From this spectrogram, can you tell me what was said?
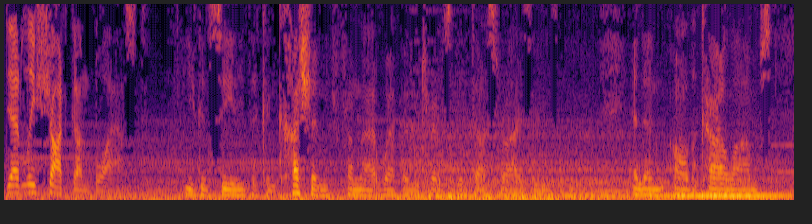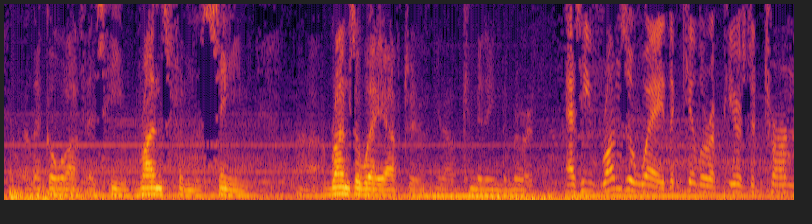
deadly shotgun blast you can see the concussion from that weapon in terms of the dust rising, and then all the car alarms uh, that go off as he runs from the scene, uh, runs away after you know committing the murder. As he runs away, the killer appears to turn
